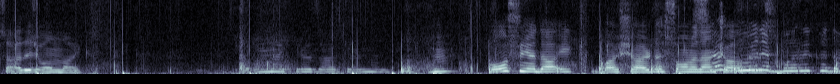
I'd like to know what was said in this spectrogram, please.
sadece 10 like. Ya onlar biraz az gelmedi. Hı? Olsun ya daha ilk başlarda sonradan Sen çoğaltırız. böyle barakada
